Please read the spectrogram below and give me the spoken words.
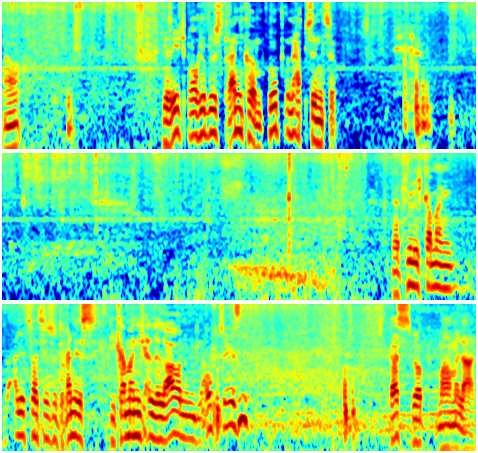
Ja. Ihr seht, ich brauche hier bloß drankommen. Bupp und ab sind sie. Natürlich kann man alles, was hier so dran ist, die kann man nicht alle lagern, um die aufzuessen. Das wird Marmelade.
